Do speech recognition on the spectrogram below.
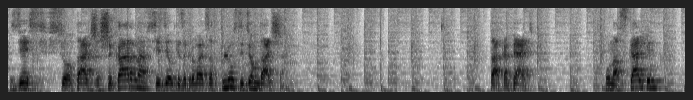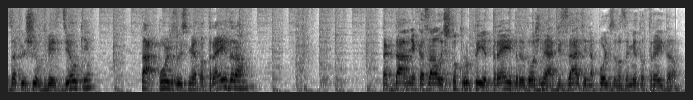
Здесь все так же шикарно, все сделки закрываются в плюс, идем дальше. Так, опять у нас скальпинг, заключил две сделки. Так, пользуюсь метатрейдером. Тогда мне казалось, что крутые трейдеры должны обязательно пользоваться метатрейдером.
